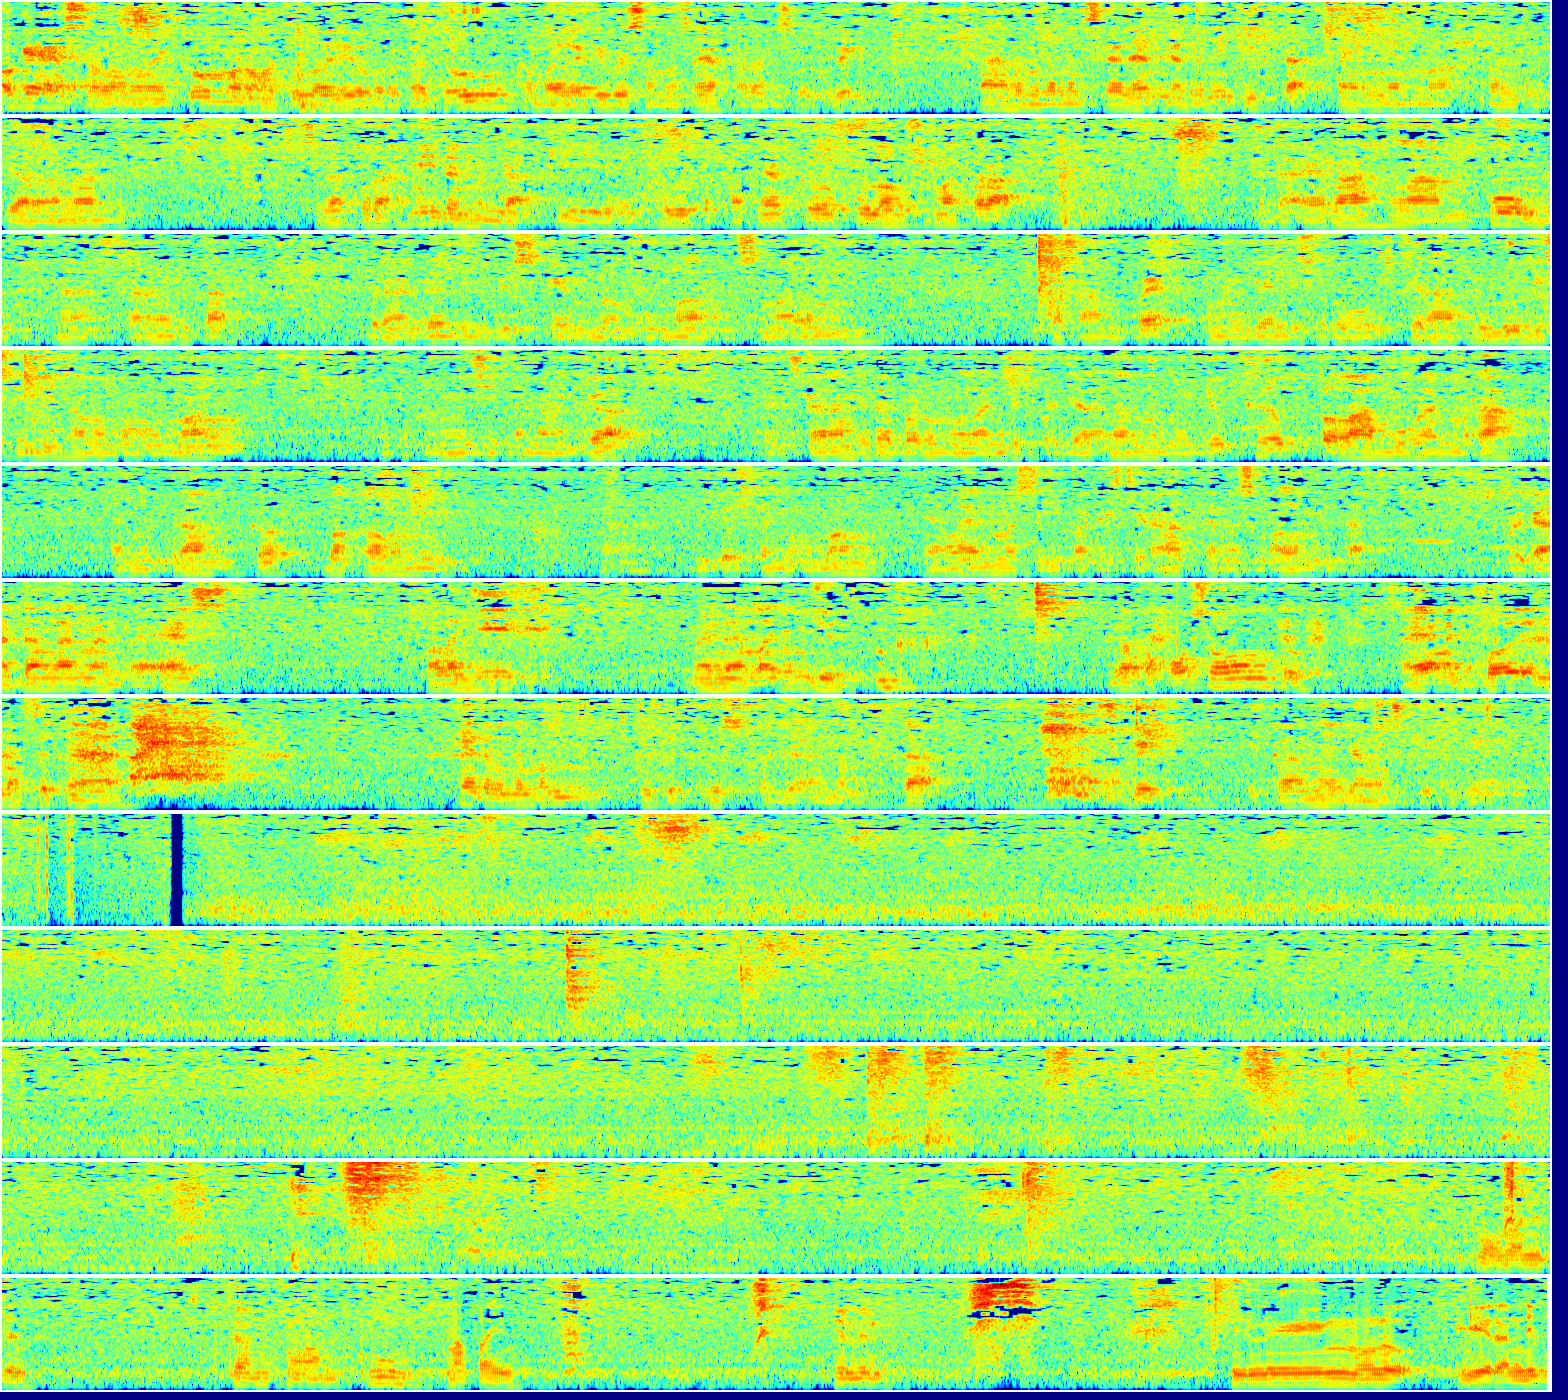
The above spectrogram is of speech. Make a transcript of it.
Oke, assalamualaikum warahmatullahi wabarakatuh. Kembali lagi bersama saya Farhan Surri. Nah, teman-teman sekalian, kali ini kita pengen melakukan perjalanan silaturahmi dan mendaki, yaitu tepatnya ke Pulau Sumatera, ke daerah Lampung. Nah, sekarang kita berada di base camp Umal. Semalam kita sampai, kemudian disuruh istirahat dulu di sini sama Bang Umal untuk mengisi tenaga dan sekarang kita baru mau lanjut perjalanan menuju ke Pelabuhan Merak dan nyebrang ke Bakauheni. Nah, base camp ngomong yang lain masih pada istirahat karena semalam kita bergadang kan main PS. Apalagi main sama Jun. Berapa kosong tuh? Saya ngejebolin maksudnya. Oke teman-teman ikuti terus perjalanan kita skip iklannya jangan skip ya. Mau mana Jun? Kita mau ke Lampung Ngapain? healing Healing mulu, giran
